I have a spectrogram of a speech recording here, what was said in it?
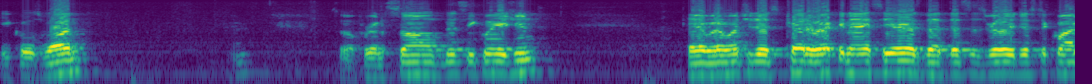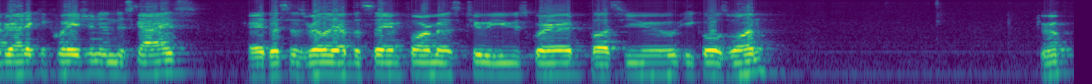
equals 1. So if we're going to solve this equation, okay, what I want you to try to recognize here is that this is really just a quadratic equation in disguise. Okay, this is really of the same form as 2u squared plus u equals 1. True?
